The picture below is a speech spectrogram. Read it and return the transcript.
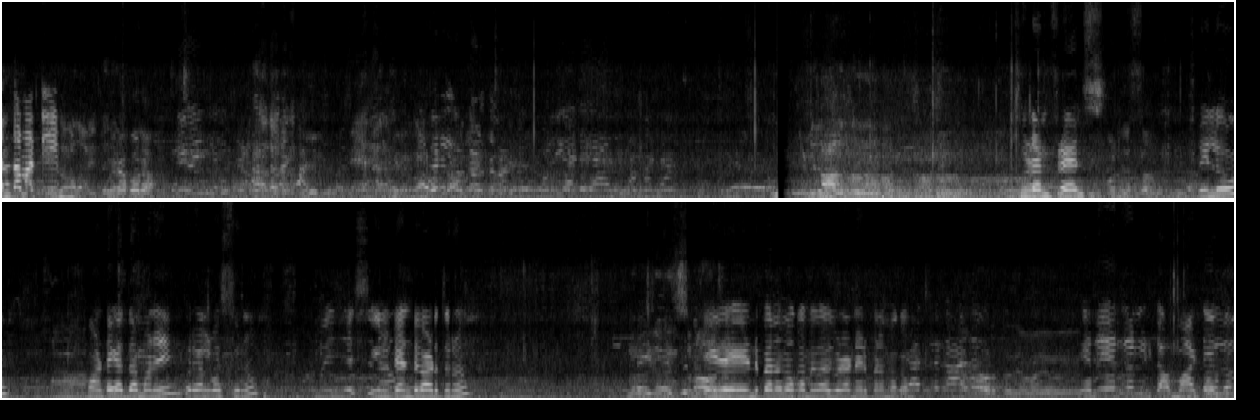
ఎంత మట్టి చూడండి ఫ్రెండ్స్ వీళ్ళు వంట చేద్దామని కూరగాయలకు వస్తున్నారు. వీళ్ళు టెంట్ కడుతున్నారు. ఇది ఎండిపోయిన ముఖం ఇవాళ చూడండి ఎండిపోయిన ముఖం. ఎర్ర ఎర్రని టమాటాలు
